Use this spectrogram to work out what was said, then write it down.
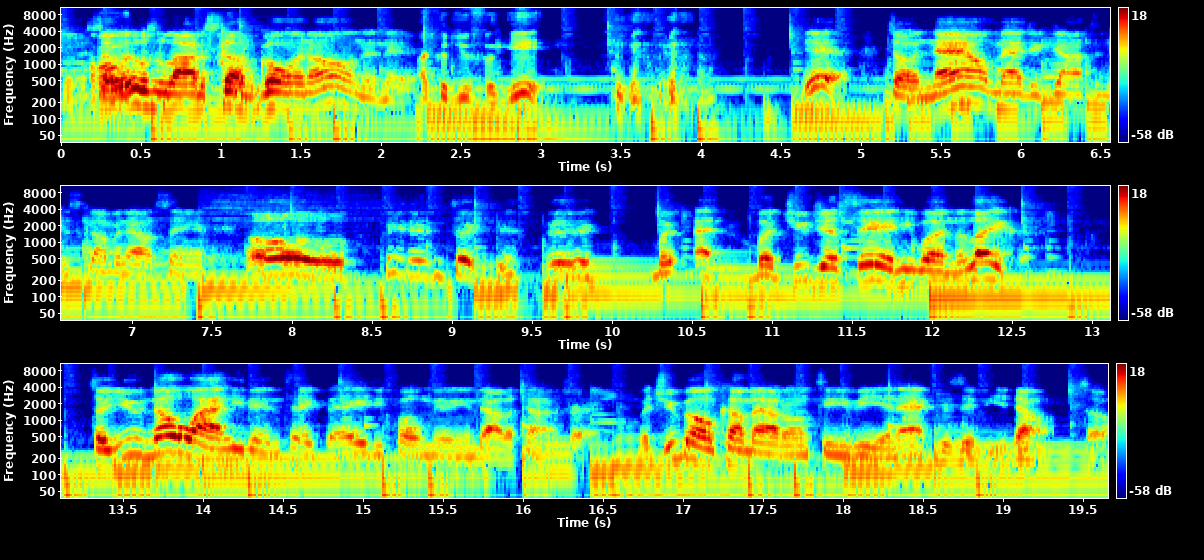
So, Oh. it was a lot of stuff going on in there. How could you forget? Yeah. So now Magic Johnson is coming out saying, "Oh, he didn't take this thing," but uh, but you just said he wasn't a Laker, so you know why he didn't take the eighty-four million dollar contract. But you're gonna come out on TV and act as if you don't. So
